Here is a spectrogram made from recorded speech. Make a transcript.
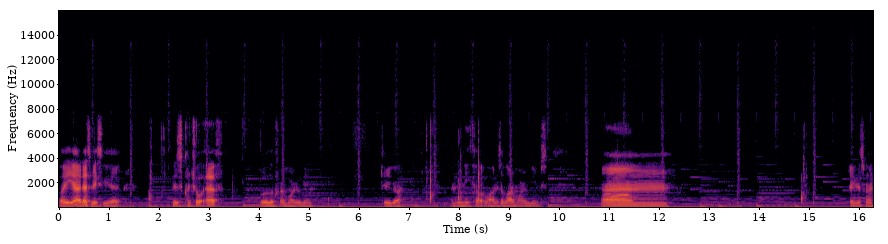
But yeah, that's basically it. Just Control F. We'll look for a Mario game. There you go. Underneath, oh wow, there's a lot of Mario games. Um, take this one.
